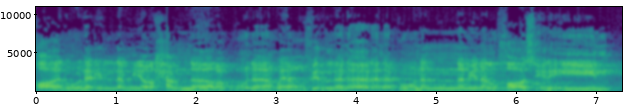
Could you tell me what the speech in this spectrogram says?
قالوا لئن لم يرحمنا ربنا ويغفر لنا لنكونن من الخاسرين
